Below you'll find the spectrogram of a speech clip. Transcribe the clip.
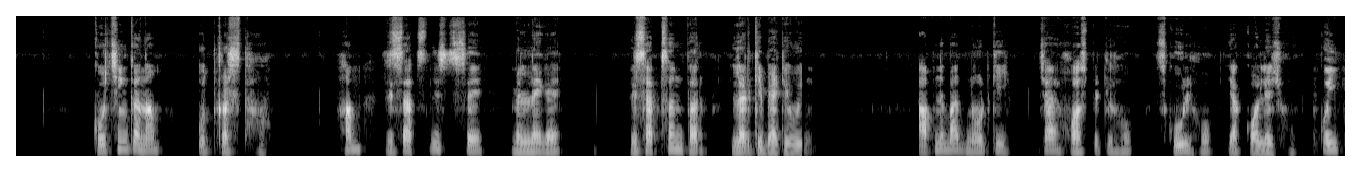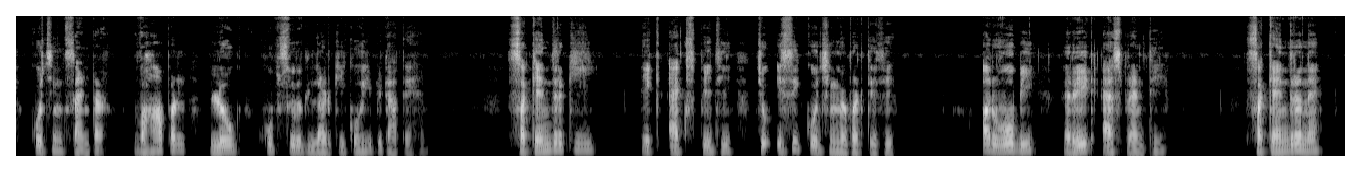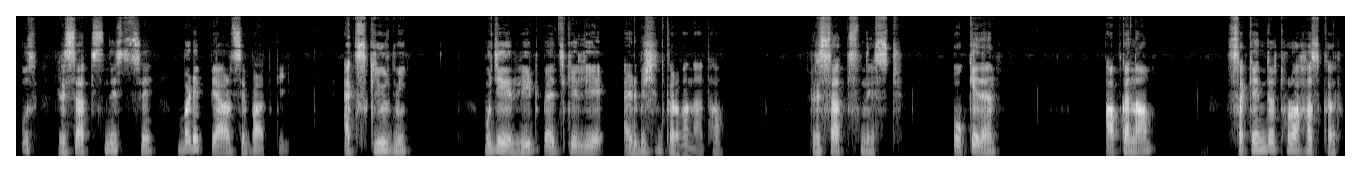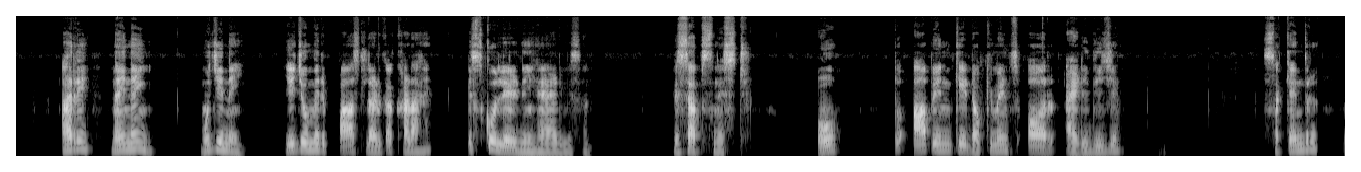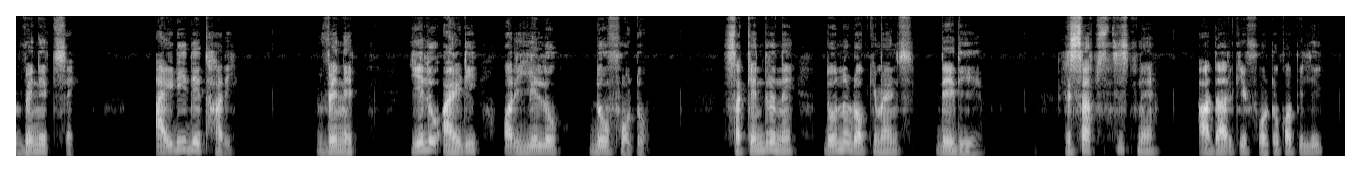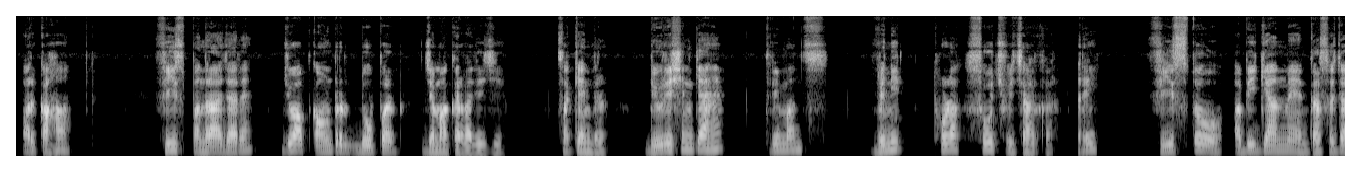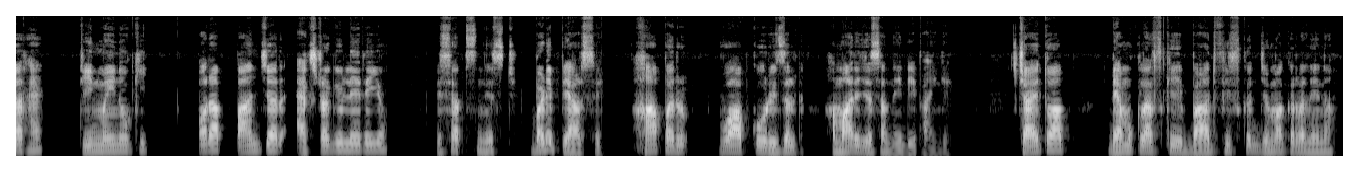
कोचिंग का नाम उत्कर्ष था। हम रिसेप्शनिस्ट से मिलने गए। रिसेप्शन पर लड़की बैठी हुई। आपने बात नोट की, चाहे हॉस्पिटल हो, स्कूल हो या कॉलेज हो, कोई कोचिंग सेंटर, वहाँ पर लोग खूबसूरत लड़की को ही बिठाते हैं। सकेंद्र की एक एक्स पी थी जो इसी कोचिंग में पढ़ती थी, और वो भी रीट एस्परेंट थी। सकेंद्र ने उस रिसेप्शनिस्ट से बड़े प्यार से बात की। एक्सक्यूज़ मी मुझे रीड बैच के लिए एडमिशन करवाना था। रिसेप्शनिस्ट। Okay then. आपका नाम? सकेंद्र थोड़ा हंसकर। अरे, नहीं नहीं, मुझे नहीं। ये जो मेरे पास लड़का खड़ा है, इसको लेनी है एडमिशन। रिसेप्शनिस्ट। ओ तो आप इनके डॉक्यूमेंट्स और आईडी दीजिए। सकेंद्र, विनित से। आईडी दे थारी। विनित, ये लो आईडी और ये लो दो फ़ोटो। सकेंद्र ने दोनों डॉक्यूमेंट्स दे दिए। रिसेप्शनिस्ट ने आधार की फ़ोटोकॉपी ली और कहा, फ़ीस पंद्रह हज़ार है, जो आप काउंटर दो पर जमा करवा दीजिए। सकेंद्र ड्यूरेशन क्या है? थ्री मंथ्स विनीत, थोड़ा सोच विचार कर। अरे, फ़ीस तो अभिज्ञान में दस हज़ार है, तीन महीनों की। और आप पाँच हज़ार एक्स्ट्रा क्यों ले रही हो? रिसेप्शनिस्ट बड़े प्यार से हाँ पर वो आपको रिज़ल्ट हमारे जैसा नहीं दे पाएँगे। चाहे तो आप डेमो क्लास के बाद फ़ीस का जमा करवा देना।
